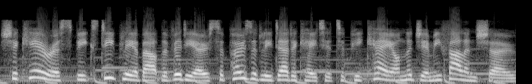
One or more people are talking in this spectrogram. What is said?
Shakira speaks deeply about the video supposedly dedicated to Piqué on The Jimmy Fallon Show.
